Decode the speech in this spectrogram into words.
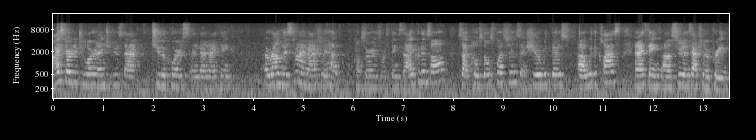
I started to learn and introduce that to the course. And then I think around this time, I actually had concerns or things that I couldn't solve. So I posed those questions and share with this uh, with the class. And I think uh, students actually are pretty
